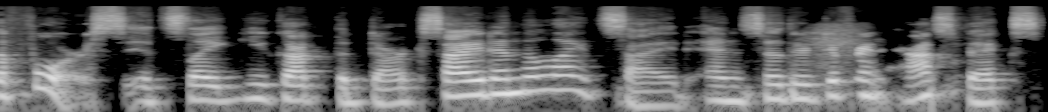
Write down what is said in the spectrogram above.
the force. It's like you got the dark side and the light side. And so there are different aspects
